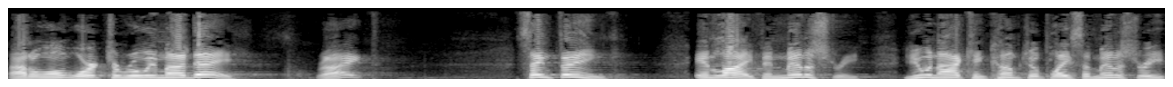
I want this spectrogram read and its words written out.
I don't want work to ruin my day, right? Same thing in life, in ministry. You and I can come to a place of ministry,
